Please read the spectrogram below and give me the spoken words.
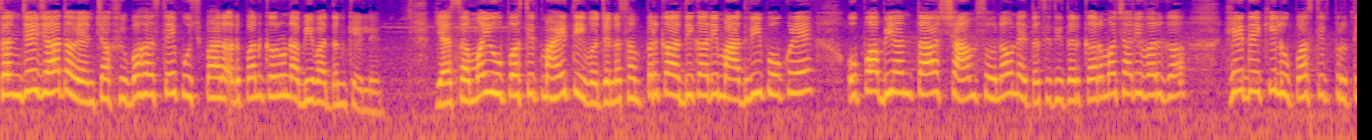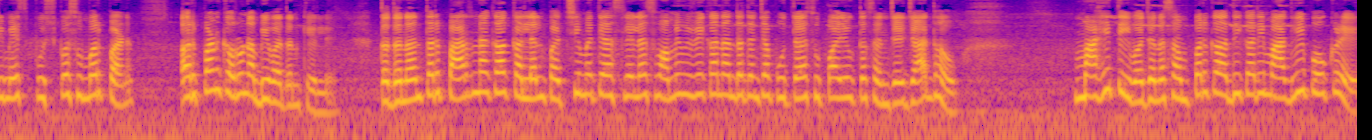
संजय जाधव यांच्या शुभहस्ते पुष्पहार अर्पण करून अभिवादन केले. या समयी उपस्थित माहिती व जनसंपर्क अधिकारी माधवी पोकळे उपअभियंता श्याम सोनवणे तसेच इतर कर्मचारी वर्ग हे देखील उपस्थित प्रतिमेस पुष्पसमर्पण अर्पण करून अभिवादन केले. तदनंतर पारनाका कल्याण पश्चिम येथे असलेल्या स्वामी विवेकानंद त्यांच्या पुतळ्यास उपायुक्त संजय जाधव माहिती व जनसंपर्क अधिकारी माधवी पोकळे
